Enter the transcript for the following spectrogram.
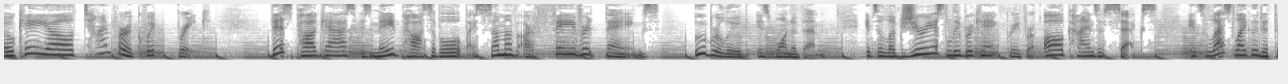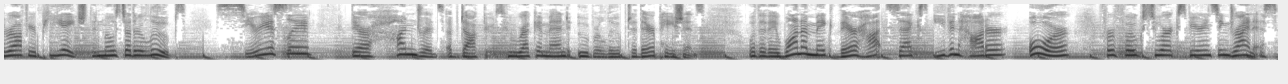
Okay, y'all, time for a quick break. This podcast is made possible by some of our favorite things. Uberlube is one of them. It's a luxurious lubricant great for all kinds of sex. It's less likely to throw off your pH than most other lubes. Seriously? There are hundreds of doctors who recommend Uberlube to their patients, whether they want to make their hot sex even hotter or for folks who are experiencing dryness.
